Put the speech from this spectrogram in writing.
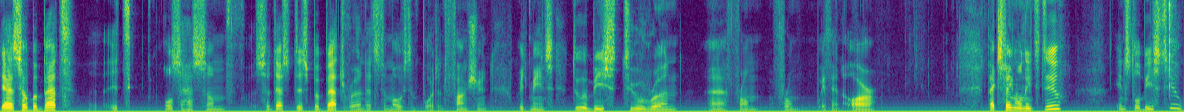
Yeah so Babette it also has some so that's this Babette run that's the most important function which means do a beast2 run uh, from from within R. Next thing we'll need to do install beast2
